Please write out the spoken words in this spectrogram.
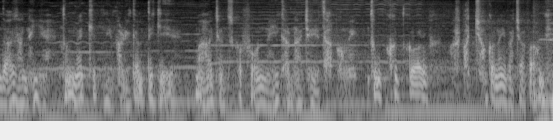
अंदाज़ा नहीं है। तुमने कितनी बड़ी गलती की है। महाजन को फ़ोन नहीं करना चाहिए था भूमि। तुम खुद को और, और बच्चों को नहीं बचा पाओगी।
